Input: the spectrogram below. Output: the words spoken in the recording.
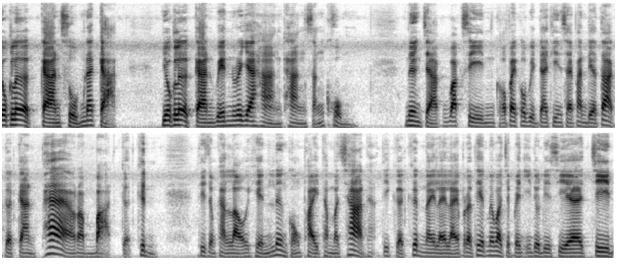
ยกเลิกการสวมหน้ากาก ยกเลิกการเว้นระยะห่างทางสังคม เนื่องจากวัคซีนขอไปโควิด -19 สายพันธุ์เดลต้าเกิดการแพร่ระบาดเกิดขึ้น ที่สำคัญเราเห็นเรื่องของภัยธรรมชาติที่เกิดขึ้นในหลาย ๆ ประเทศไม่ว่าจะเป็นอินโดนีเซียจีน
